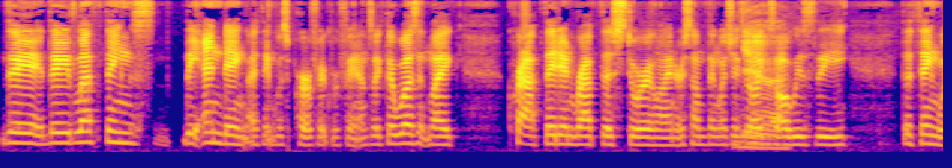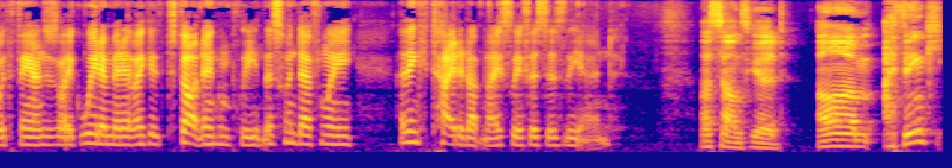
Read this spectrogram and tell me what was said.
they they left things. The ending I think was perfect for fans. Like there wasn't like crap they didn't wrap this storyline or something, which I feel like is always the the thing with fans is like wait a minute, like it felt incomplete. This one definitely I think tied it up nicely. If this is the end. That sounds good. Um, I think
